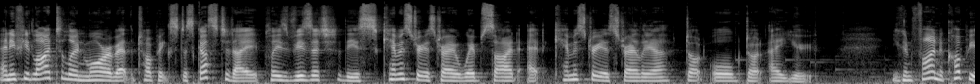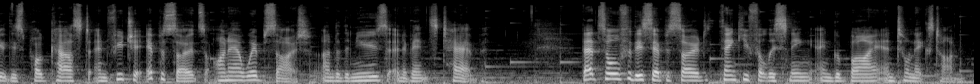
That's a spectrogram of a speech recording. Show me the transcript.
And if you'd like to learn more about the topics discussed today, please visit this Chemistry Australia website at chemistryaustralia.org.au. You can find a copy of this podcast and future episodes on our website under the News and Events tab. That's all for this episode. Thank you for listening and goodbye until next time.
